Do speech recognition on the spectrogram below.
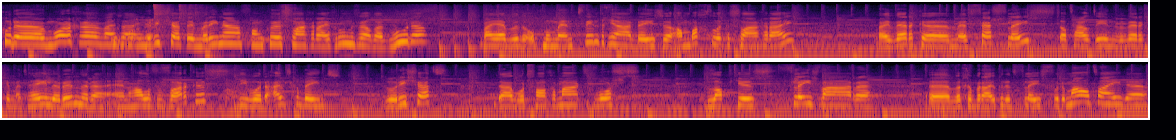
Goedemorgen, wij zijn Richard en Marina van Keurslagerij Groeneveld uit Woerden. Wij hebben op het moment 20 jaar deze ambachtelijke slagerij. Wij werken met vers vlees. Dat houdt in, we werken met hele runderen en halve varkens. Die worden uitgebeend door Richard. Daar wordt van gemaakt worst, lapjes, vleeswaren. Uh, we gebruiken het vlees voor de maaltijden.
